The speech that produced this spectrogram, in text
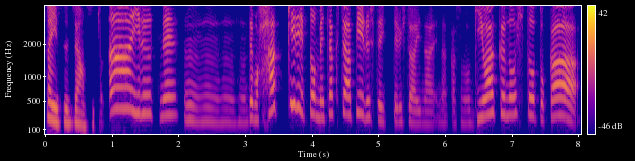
类似这样子的。ああ、いるね。うんうんうんうん。でも、はっきりとめちゃくちゃアピールして言ってる人はいない。なんかその疑惑の人とか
